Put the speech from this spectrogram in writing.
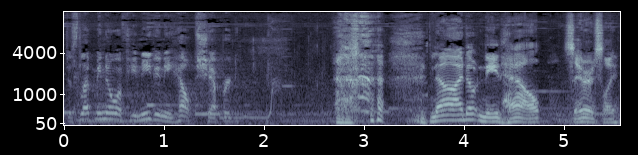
Just let me know if you need any help, Shepard. No, I don't need help. Seriously.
